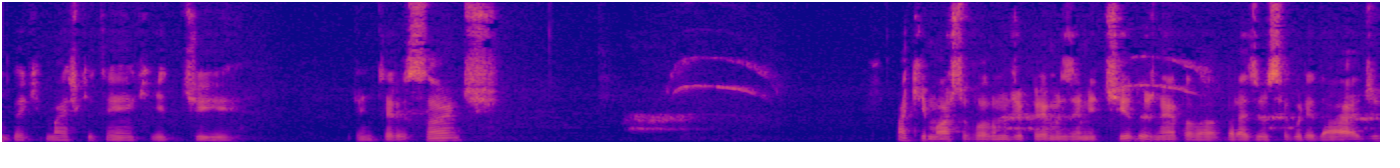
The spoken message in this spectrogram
Vamos ver o que mais que tem aqui de, de interessante. Aqui mostra o volume de prêmios emitidos né, pela Brasil Seguridade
